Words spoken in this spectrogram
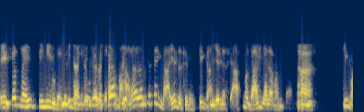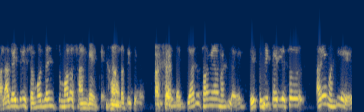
एकच नाही तिन्ही उडाल्या. उडाल्या. महाराजांचं ते गायन असे भक्ती गायन असे आत्मगान ज्याला म्हणतात. हा. की मला काहीतरी समजलं आणि तुम्हाला सांगायचंय. आता तिथे सज्जान स्वामीला म्हटलंय हे तुम्ही काही असं अरे म्हटले.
